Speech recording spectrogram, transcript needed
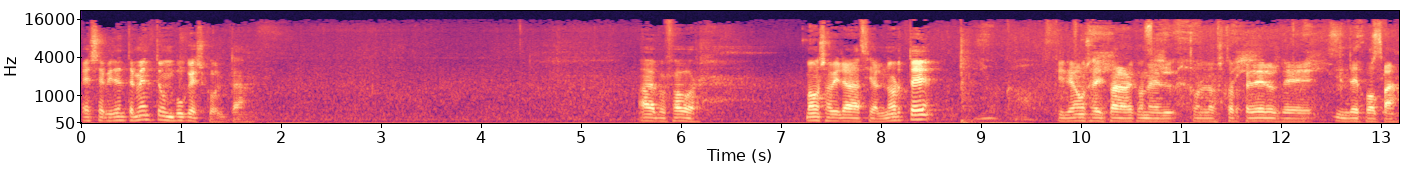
Es evidentemente un buque escolta. A ver, por favor. Vamos a virar hacia el norte. Y le vamos a disparar con, el, con los torpederos de, de popa.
